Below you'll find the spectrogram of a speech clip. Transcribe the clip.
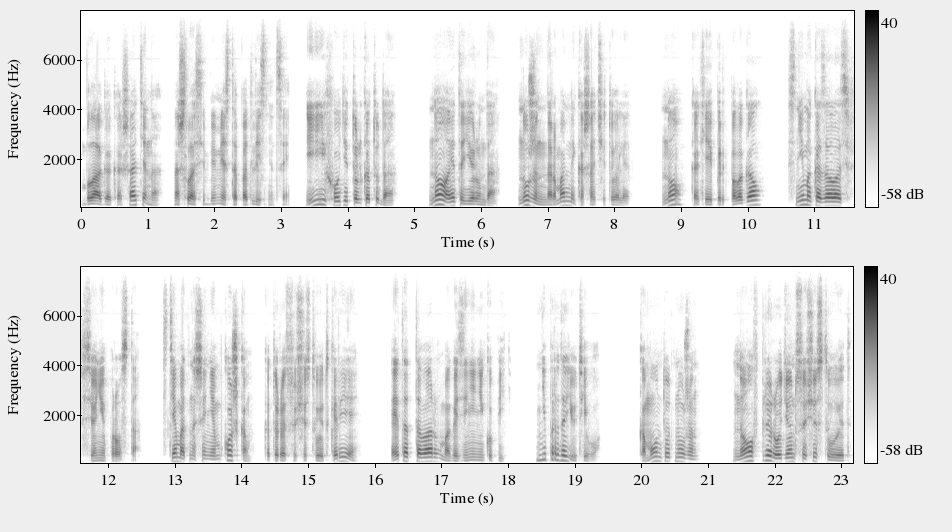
Благо кошатина нашла себе место под лестницей и ходит только туда. Но это ерунда. Нужен нормальный кошачий туалет. Но, как я и предполагал, с ним оказалось все непросто. С тем отношением к кошкам, которое существует в Корее, этот товар в магазине не купить. Не продают его. Кому он тут нужен? Но в природе он существует,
